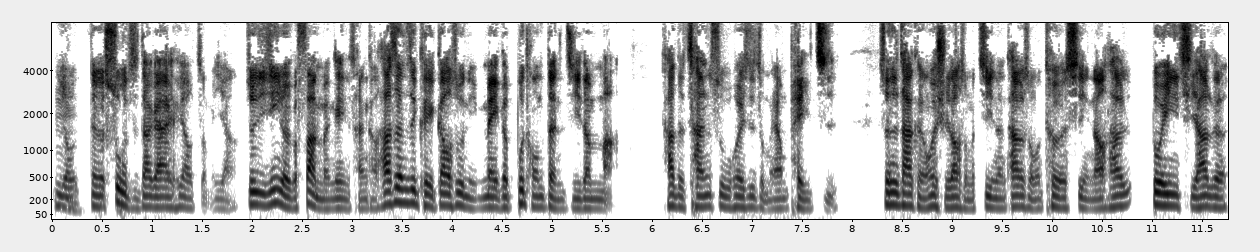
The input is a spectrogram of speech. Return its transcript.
有那个数值大概要怎么样，嗯、就已经有一个范本给你参考，它甚至可以告诉你每个不同等级的马，它的参数会是怎么样配置。甚至他可能会学到什么技能，它有什么特性，然后它对应其他的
